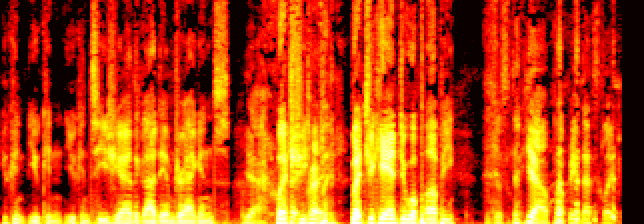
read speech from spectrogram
you can you can you can CGI the goddamn dragons. Yeah, but you right. but, but you can't do a puppy. Just yeah, a puppy that's like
